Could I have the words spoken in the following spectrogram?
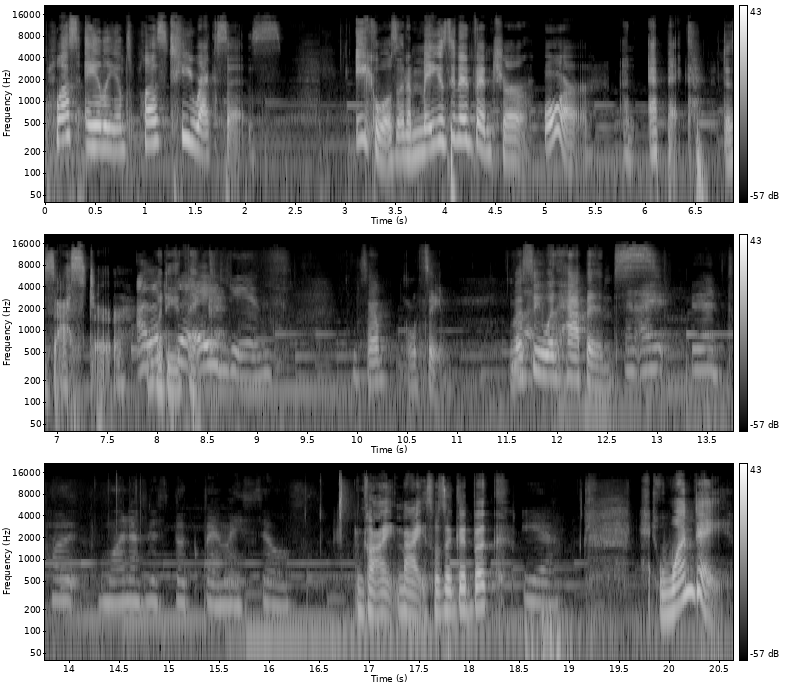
plus aliens plus T Rexes equals an amazing adventure or an epic disaster. I like what do you the think? aliens. So, let's see. Let's see what happens. And I read part one of this book by myself. Okay, nice. Was it a good book? Yeah. One day,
